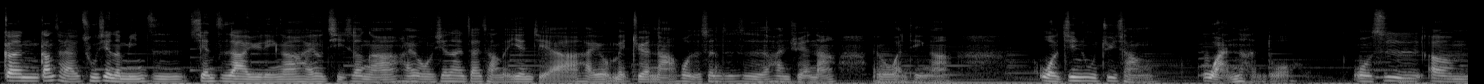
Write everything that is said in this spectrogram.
跟刚才出现的名字先知啊、雨林啊，还有启盛啊，还有现在在场的燕姐啊，还有美娟啊，或者甚至是汉璇啊，还有婉婷啊，我进入剧场晚很多。我是嗯，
